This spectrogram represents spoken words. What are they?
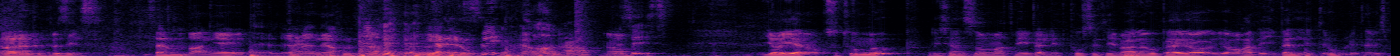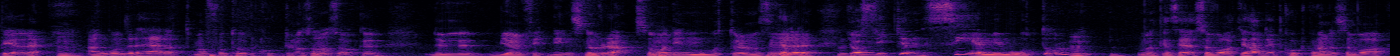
Ja, nej, men precis. Sen vann jag ju inte heller. Men ja. Vi hade roligt. Ja, Ja. precis. Jag ger också tumme upp. Det känns som att vi är väldigt positiva allihop här. Jag, jag hade väldigt roligt när vi spelade. Angående det här att man får ta upp korten och sådana saker. Du, Björn, fick din snurra som var din motor, eller vad man ska kalla det. Jag fick en semimotor, om man kan säga. Så var att jag hade ett kort på handen som var,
